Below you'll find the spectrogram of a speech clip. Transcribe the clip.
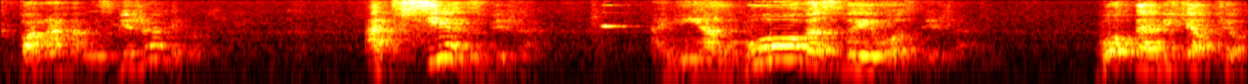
В барах они сбежали просто. От всех сбежали. Они от Бога своего сбежали. Бог-то обещал, что?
